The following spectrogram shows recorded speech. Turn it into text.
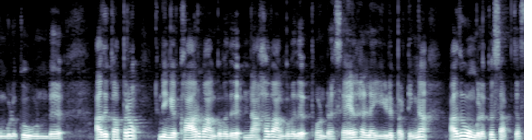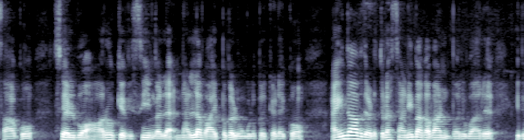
உங்களுக்கு உண்டு. அதுக்கப்புறம் நீங்கள் கார் வாங்குவது நகை வாங்குவது போன்ற செயல்களில் ஈடுபட்டிங்கன்னா அது உங்களுக்கு சக்ஸஸ் ஆகும். செல்வம் ஆரோக்கிய விஷயங்களில் நல்ல வாய்ப்புகள் உங்களுக்கு கிடைக்கும். ஐந்தாவது இடத்துல சனி பகவான் வருவார். இது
